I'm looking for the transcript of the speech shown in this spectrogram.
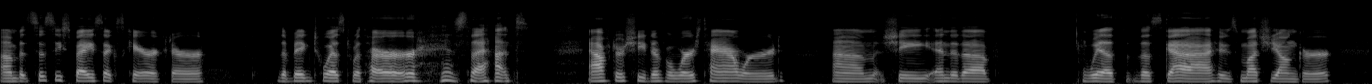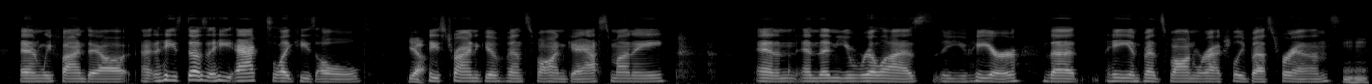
Um, but Sissy Spacek's character, the big twist with her is that after she divorced Howard, um, she ended up with this guy who's much younger, and we find out, and he does it. He acts like he's old. Yeah. He's trying to give Vince Vaughn gas money, and and then you realize you hear that he and Vince Vaughn were actually best friends Mhm.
